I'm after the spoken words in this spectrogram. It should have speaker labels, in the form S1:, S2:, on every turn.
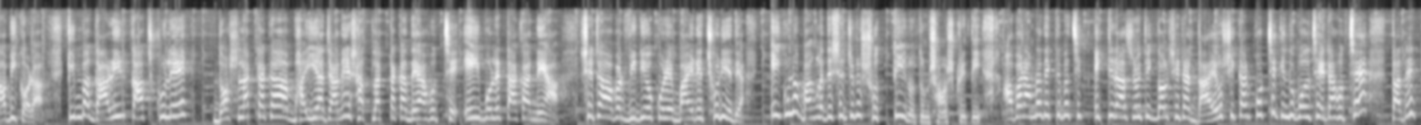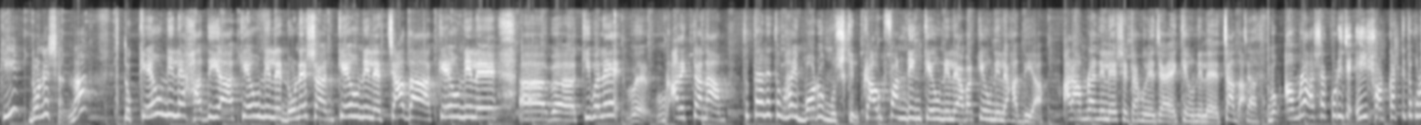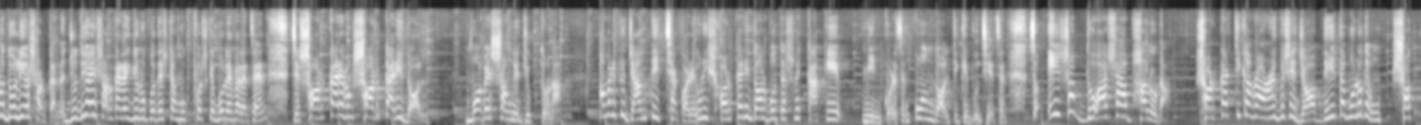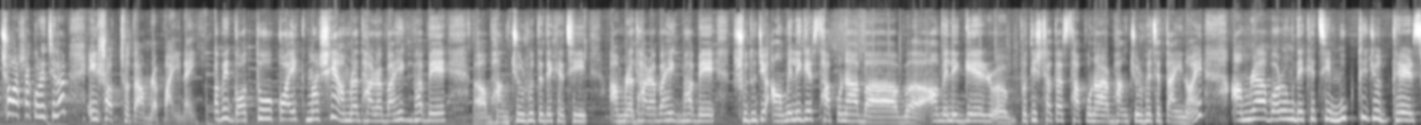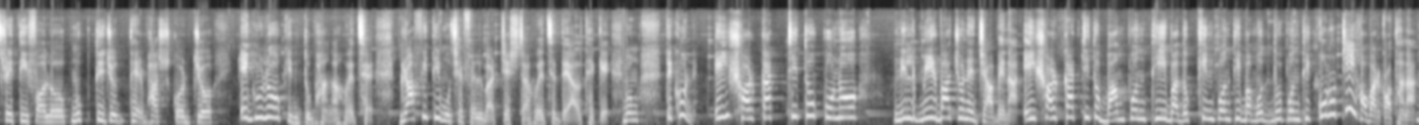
S1: দাবি করা। কিংবা গাড়ির কাজ খুলে দশ লাখ টাকা ভাইয়া জানে, সাত লাখ টাকা দেয়া হচ্ছে, এই বলে টাকা নেয়া, সেটা আবার ভিডিও করে বাইরে ছড়িয়ে দেয়া, এইগুলো বাংলাদেশের জন্য সত্যিই নতুন সংস্কৃতি। আবার আমরা দেখতে পাচ্ছি একটি রাজনৈতিক দল সেটার দায়ও স্বীকার করছে, কিন্তু বলছে এটা হচ্ছে তাদের কি? ডোনেশন না? তো কেউ নিলে হাদিয়া কেউ নিলে ডোনেশন কেউ নিলে চাঁদা কেউ নিলে কি বলে আরেকটা নাম। তো তাহলে তো ভাই বড় মুশকিল। ক্রাউড ফান্ডিং কেউ নিলে আবার কেউ নিলে হাদিয়া। আর আমরা নিলে সেটা হয়ে যায় কেউ নিলে চাঁদা।
S2: চাঁদা।
S1: এবং আমরা আশা করি যে এই সরকারটি তো কোনো দলীয় সরকার না। যদিও এই সরকার একজন উপদেষ্টা মুখ ফসকে বলে ফেলেছেন যে সরকার এবং সরকারি দল মবের সঙ্গে যুক্ত না। আমার একটু জানতে ইচ্ছা করে, উনি সরকারি দল বলতে আসলে কাকে মিন করেছেন? কোন দলটিকে বুঝিয়েছেন? সো এইসব ধোয়াশা ভালো না। সরকার থেকে আমরা অনেক বেশি জবাবদিহিতামূলক এবং স্বচ্ছ আশা করেছিলাম, এই স্বচ্ছতা আমরা পাই নাই। তবে গত কয়েক মাসে আমরা ধারাবাহিকভাবে ভাঙচুর হতে দেখেছি। আমরা ধারাবাহিকভাবে শুধু যে আওয়ামী লীগের স্থাপনা বা আওয়ামী লীগের প্রতিষ্ঠাতার স্থাপনা ভাঙচুর হয়েছে তাই নয়। আমরা বরং দেখেছি মুক্তিযুদ্ধের স্মৃতিফলক মুক্তিযুদ্ধের ভাস্কর্য, এগুলোও কিন্তু ভাঙা হয়েছে। গ্রাফিতি মুছে ফেলবার চেষ্টা হয়েছে দেয়াল থেকে। এবং দেখুন এই সরকারটি তো কোনো নির্বাচনে যাবে না। এই সরকারটি তো বামপন্থী বা দক্ষিণপন্থী বা মধ্যপন্থী কোনোটি হবার কথা না।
